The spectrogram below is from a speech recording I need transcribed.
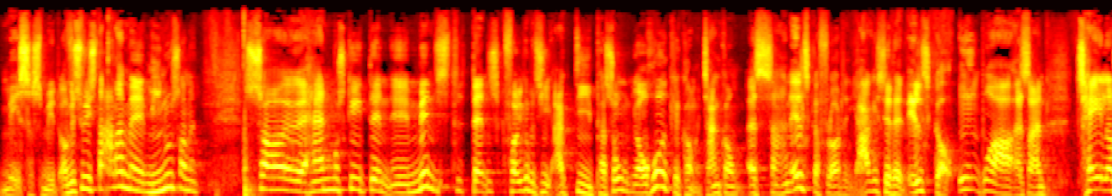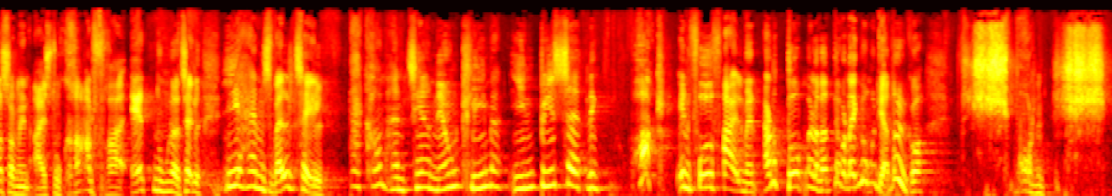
Messerschmidt. Og hvis vi starter med minuserne, så øh, er han måske den øh, mindst dansk folkeparti-agtige person, jeg overhovedet kan komme i tanke om. Altså, han elsker flotte jakkesæt, han elsker opera, altså han taler som en aristokrat fra 1800-tallet. I hans valgtale, der kom han til at nævne klima i en bisætning. Fuck, en fodfejl, men er du dum eller hvad? Det var der ikke nogen af de andre, der gjorde. Shh, Morten, shh.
